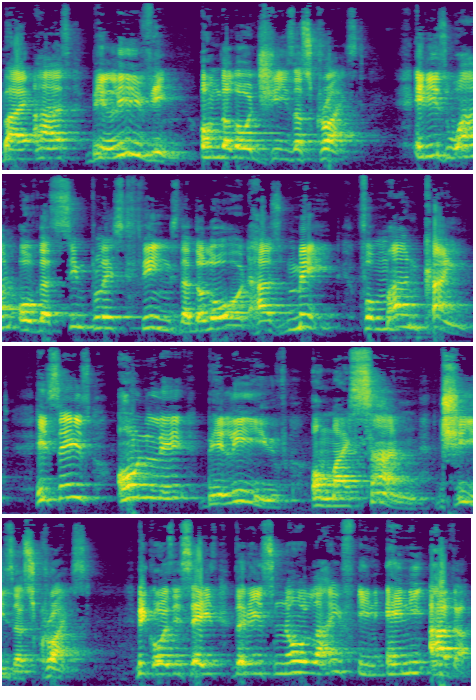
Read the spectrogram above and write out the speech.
by us believing on the Lord Jesus Christ. It is one of the simplest things that the Lord has made for mankind. He says, Only believe on my Son, Jesus Christ. Because he says, There is no life in any other.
